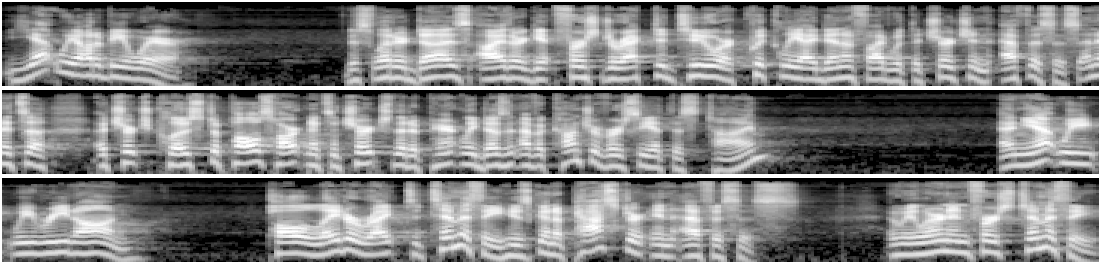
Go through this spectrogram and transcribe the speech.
Yet we ought to be aware. This letter does either get first directed to or quickly identified with the church in Ephesus. And it's a, a church close to Paul's heart, and it's a church that apparently doesn't have a controversy at this time. And yet we, we read on. Paul later write to Timothy, who's going to pastor in Ephesus. And we learn in 1 Timothy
